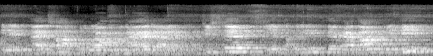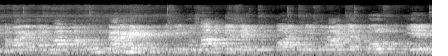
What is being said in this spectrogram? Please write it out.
کہ ایک ایسا پروگرام منایا جائے جس سے یہ تقریر کے میدان میں بھی ہمارے طلبہ محروم نہ رہے کسی مسابقے سے اور اپنی صلاحیت کو یہ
